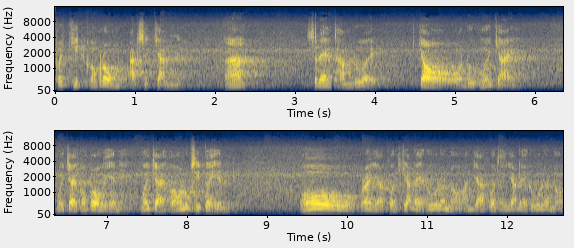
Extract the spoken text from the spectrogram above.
พระจิตของพระองค์อัศจรรย์เนี่ยนะ แสดงธรรมด้วยจอดูหัวใจ หัวใจของพระองค์เห็น หัวใจของลูกศิษย์ก็เห็น โอ้พระยากรทยะได้รู้แล้วหนอ อัญญากรทยะได้รู้แล้วหนอ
